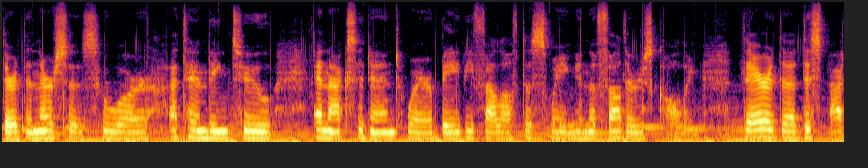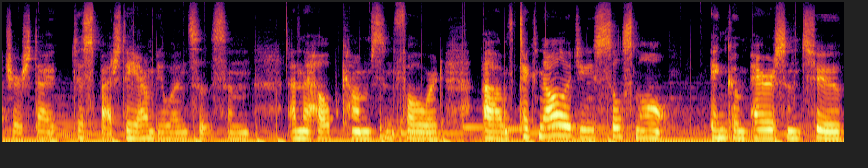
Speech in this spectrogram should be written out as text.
They're the nurses who are attending to an accident where a baby fell off the swing and the father is calling. They're the dispatchers that dispatch the ambulances and, and the help comes and forward. Um, technology is so small in comparison to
